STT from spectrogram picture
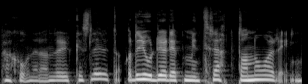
pensionen under yrkeslivet. Då. Och då gjorde jag det på min 13-åring.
